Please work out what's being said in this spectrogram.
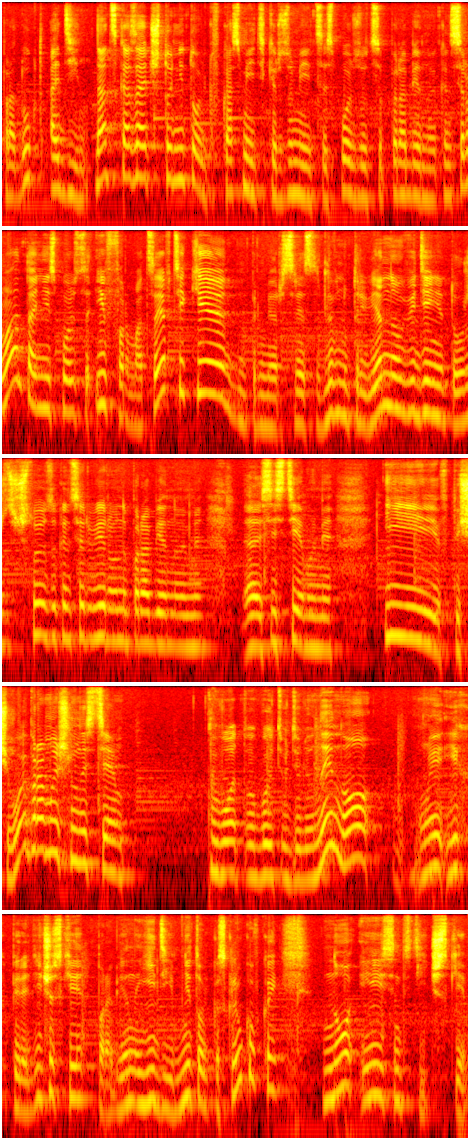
продукт один. Надо сказать, что не только в косметике, разумеется, используются парабеновые консерванты, они используются и в фармацевтике, например, средства для внутривенного введения тоже зачастую законсервированы парабеновыми э, системами, и в пищевой промышленности. Вот, вы будете удивлены, но мы их периодически парабены едим. Не только с клюковкой, но и синтетические.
